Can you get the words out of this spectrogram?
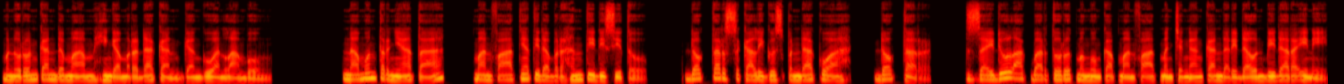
menurunkan demam hingga meredakan gangguan lambung. Namun ternyata, manfaatnya tidak berhenti di situ. Dokter sekaligus pendakwah, Dokter Zaidul Akbar turut mengungkap manfaat mencengangkan dari daun bidara ini,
